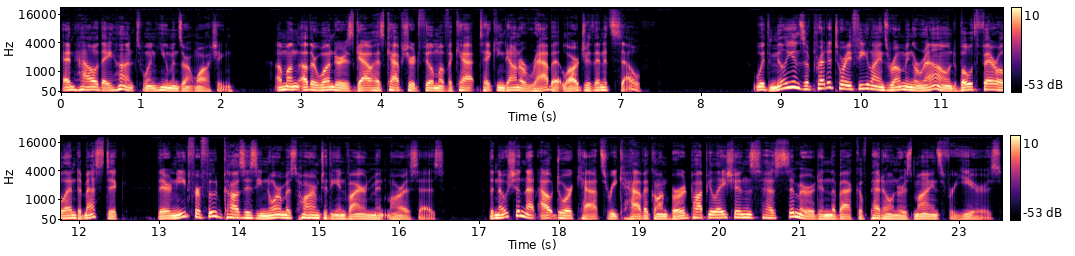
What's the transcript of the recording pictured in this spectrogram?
and how they hunt when humans aren't watching. Among other wonders, Gow has captured film of a cat taking down a rabbit larger than itself. With millions of predatory felines roaming around, both feral and domestic, their need for food causes enormous harm to the environment, Marra says. The notion that outdoor cats wreak havoc on bird populations has simmered in the back of pet owners' minds for years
